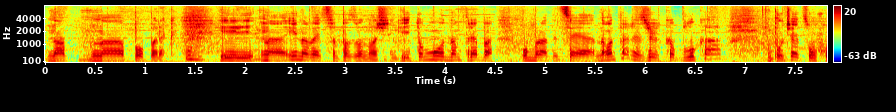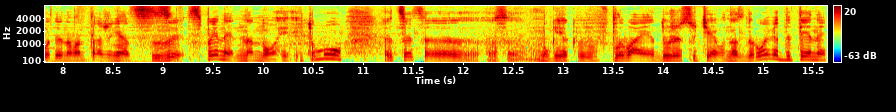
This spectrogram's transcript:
на, на поперек і на, і на весь позвоночник. І тому нам треба убрати це навантаження з каблука. Виходить, уходить навантаження з спини на ноги. І тому це ну, як впливає дуже суттєво на здоров'я дитини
